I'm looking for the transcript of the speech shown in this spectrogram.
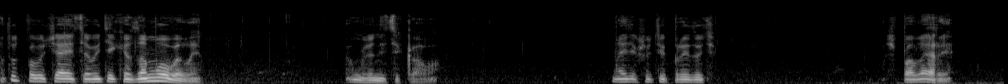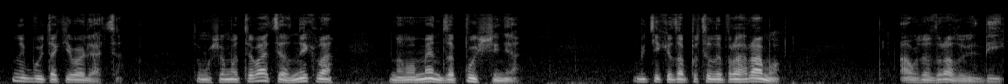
А тут, виходить, ви тільки замовили, вам вже не цікаво. Навіть якщо ці прийдуть шпалери, вони будуть так і валятися. Тому що мотивація зникла на момент запущення. Ви тільки запустили програму, а вже зразу відбій.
